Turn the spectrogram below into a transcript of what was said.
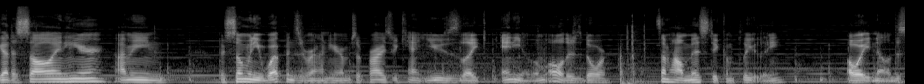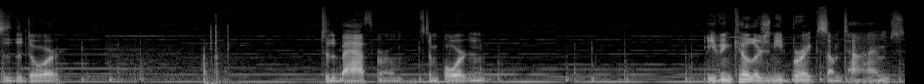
You got a saw in here? I mean, there's so many weapons around here. I'm surprised we can't use, like, any of them. Oh, there's a door. Somehow missed it completely. Oh, wait, no. This is the door. To the bathroom. It's important. Even killers need breaks sometimes.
